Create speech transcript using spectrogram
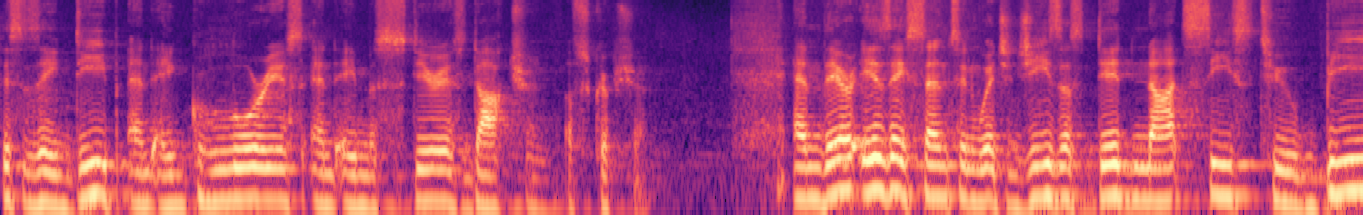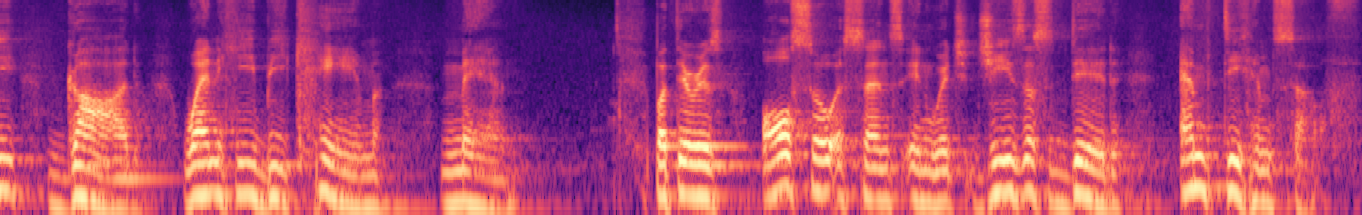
This is a deep and a glorious and a mysterious doctrine of Scripture. And there is a sense in which Jesus did not cease to be God when he became man. But there is also a sense in which Jesus did empty himself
